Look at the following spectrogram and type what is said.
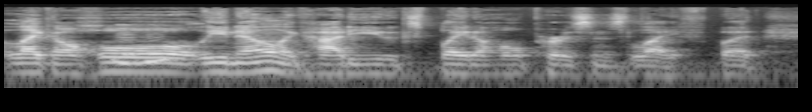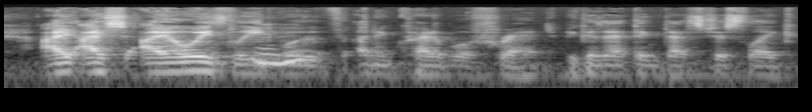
like a whole mm-hmm. you know like how do you explain a whole person's life but i i, I always lead mm-hmm. with an incredible friend because i think that's just like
